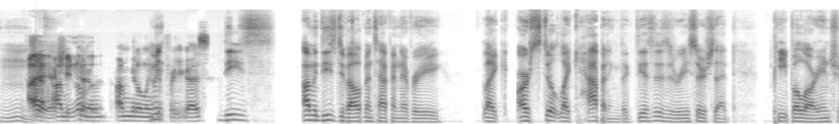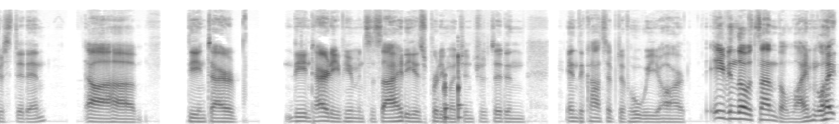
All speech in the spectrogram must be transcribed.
Mm. I I, didn't actually am know gonna i'm gonna link mean- it for you guys these i mean these developments happen every like are still like happening. Like this is research that people are interested in. Uh the entire the entirety of human society is pretty much interested in in the concept of who we are even though it's not in the limelight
